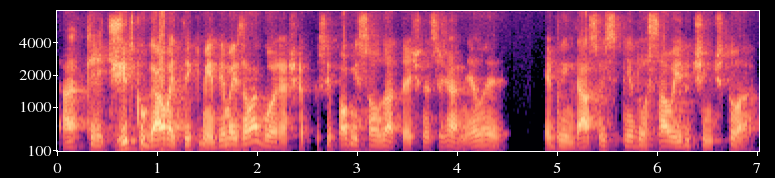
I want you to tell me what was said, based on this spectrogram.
Acredito que o Galo vai ter que vender, mas não agora. Acho que a principal missão do Atlético nessa janela é, é blindar a sua espinha dorsal aí do time titular.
